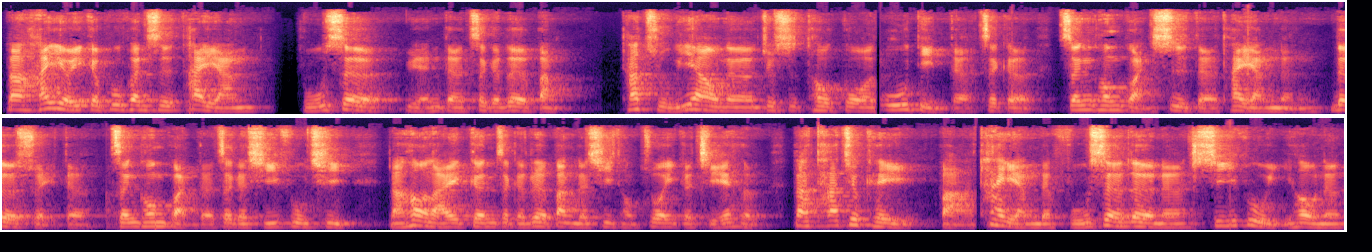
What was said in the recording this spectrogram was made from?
那还有一个部分是太阳辐射源的这个热棒。它主要呢，就是透过屋顶的这个真空管式的太阳能热水的真空管的这个吸附器，然后来跟这个热棒的系统做一个结合，那它就可以把太阳的辐射热呢吸附以后呢，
